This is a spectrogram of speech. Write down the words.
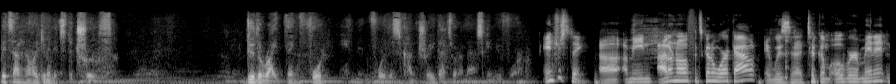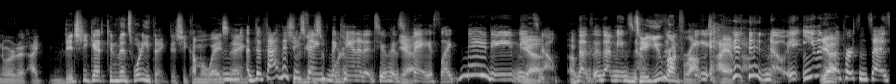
It's, not an argument. It's the truth. Do the right thing for for this country. That's what I'm asking you for. Interesting. Uh, I mean, I don't know if it's going to work out. It was uh, took him over a minute in order. To, I, did she get convinced? What do you think? Did she come away saying The fact that she she's was saying the him? candidate to his Yeah. face, like maybe, means Yeah, no. okay. That, that means no. See, you run for office. I have not. no, it- even Yeah. if the person says,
